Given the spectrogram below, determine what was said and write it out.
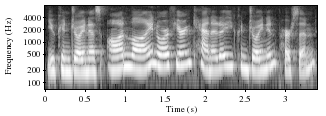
You can join us online, or if you're in Canada, you can join in person.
